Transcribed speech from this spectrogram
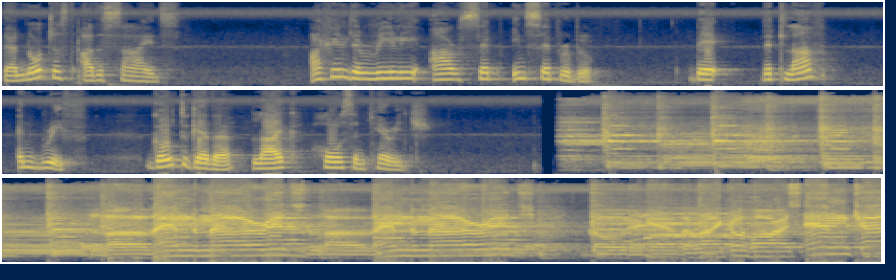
they're not just other sides. I feel they really are sep- inseparable. They, that love and grief go together like horse and carriage. Love and marriage, love and marriage go together like a horse and carriage.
